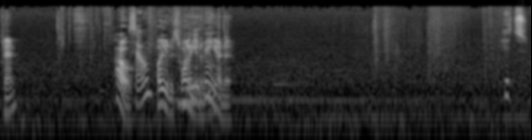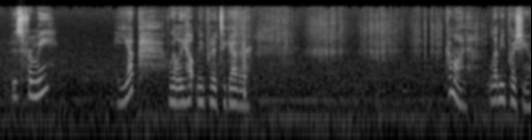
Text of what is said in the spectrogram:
Ten? Oh. So, Oh, you're the swing you in the think? beginning. It's it's for me. Yep. Willy helped me put it together. Come on. Let me push you.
